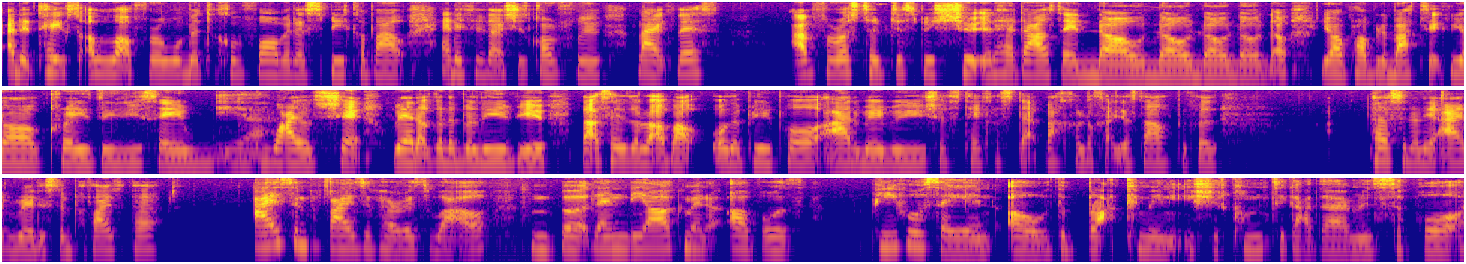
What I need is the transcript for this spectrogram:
And it takes a lot for a woman to come forward and speak about anything that she's gone through like this. And for us to just be shooting her down saying, no, no, no, no, no, you're problematic, you're crazy, you say Yeah. wild shit, we're not going to believe you. That says a lot about other people, and maybe you should take a step back and look at yourself because personally, I really sympathise with her. I sympathise with her as well, but then the argument of was people saying, "Oh, the black community should come together and support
